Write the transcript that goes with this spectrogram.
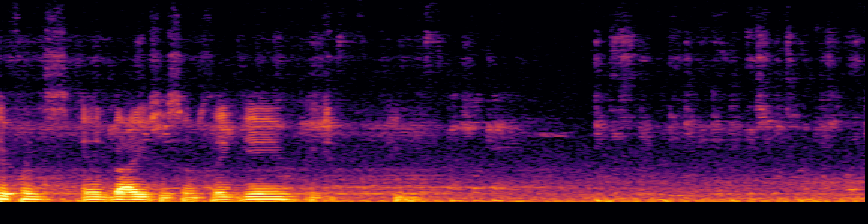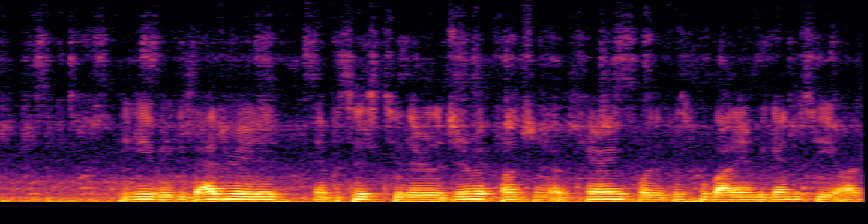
difference in value systems. They gave they gave exaggerated emphasis to their legitimate function of caring for the physical body and began to see our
